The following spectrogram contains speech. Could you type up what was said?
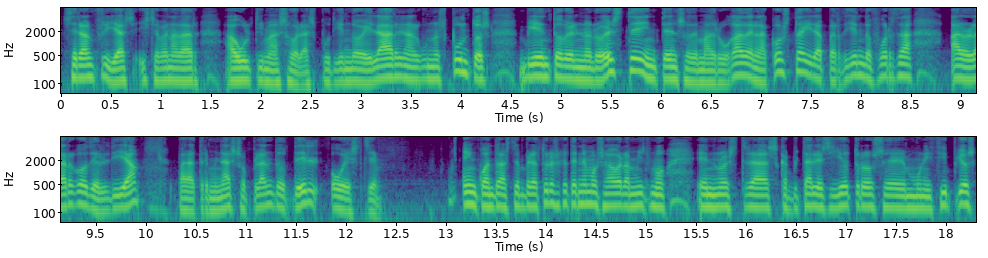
serán frías y se van a dar a últimas horas, pudiendo helar en algunos puntos. Viento del noroeste, intenso de madrugada en la costa, irá perdiendo fuerza a lo largo del día para terminar soplando del oeste. En cuanto a las temperaturas que tenemos ahora mismo en nuestras capitales y otros eh, municipios,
